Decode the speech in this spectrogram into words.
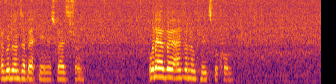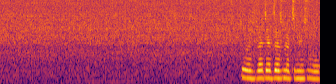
Er würde unser Bett nehmen, ich weiß schon. Oder er will einfach nur Kills bekommen. So, ich werde jetzt erstmal ziemlich hoch.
